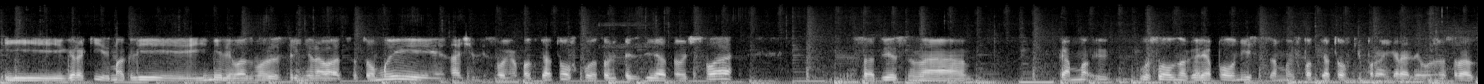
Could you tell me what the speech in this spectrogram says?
И игроки могли, имели возможность тренироваться, то мы начали свою подготовку только с 9 числа. Соответственно, условно говоря, полмесяца мы в подготовке проиграли уже сразу.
